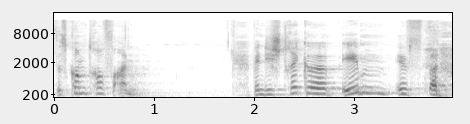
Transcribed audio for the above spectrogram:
Das kommt drauf an. Wenn die Strecke eben ist, dann.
